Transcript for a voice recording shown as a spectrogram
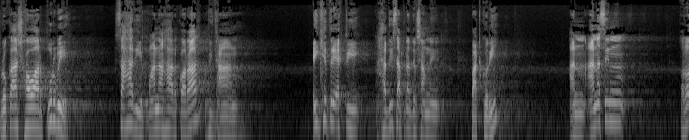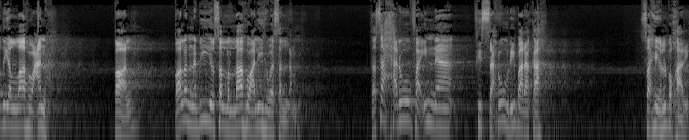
প্রকাশ হওয়ার পূর্বে সাহারি পানাহার করার বিধান এই ক্ষেত্রে একটি হাদিস আপনাদের সামনে পাঠ করি আন আনাসিন رضي الله عنه قال قال النبي صلى الله عليه وسلم تسحروا فإن في السحور بركة صحيح البخاري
